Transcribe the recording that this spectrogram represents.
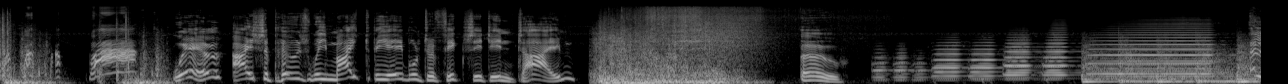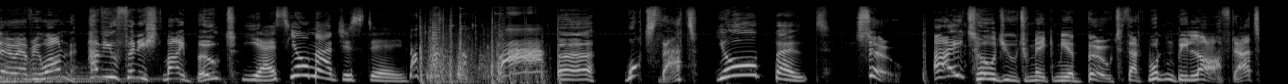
well, I suppose we might be able to fix it in time. Oh. Everyone. Have you finished my boat? Yes, Your Majesty. Uh, what's that? Your boat. So, I told you to make me a boat that wouldn't be laughed at,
